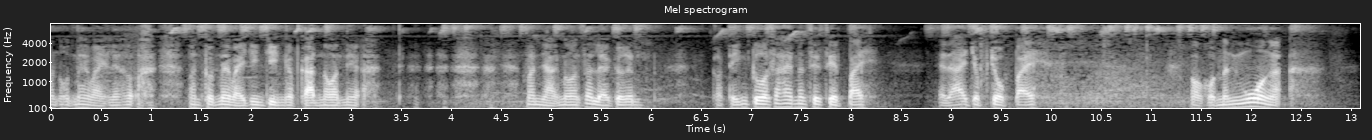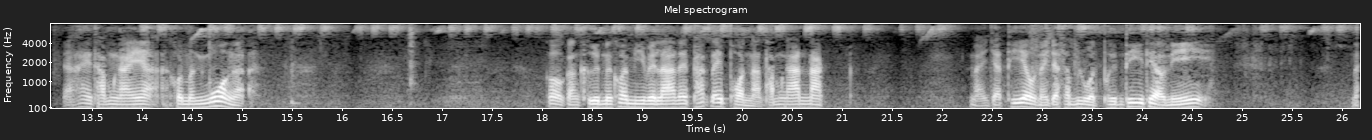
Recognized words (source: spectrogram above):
มันอดไม่ไหวแล้ว มันทนไม่ไหวจริง ๆ กับการนอนเนี่ย มันอยากนอนซะเหลือเกิน ก็ทิ้งตัวซะให้มันเสร็จๆไปจะได้จบๆไปก็คนมันง่วงอะ่ะจะให้ทำไงอะ่ะ คนมันง่วงอะ่ะ ก็กลางคืนไม่ค่อยมีเวลาได้พักได้ผ่อนอะทำงานหนัก ไหนจะเที่ยวไหนจะสำรวจพื้นที่แถวนี้ ไหน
